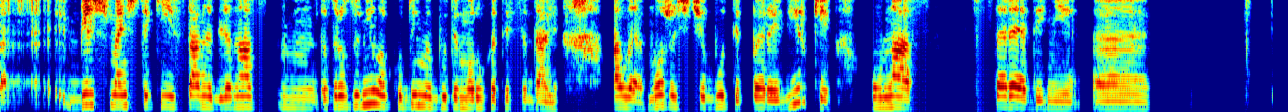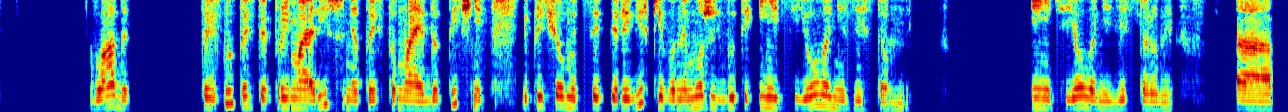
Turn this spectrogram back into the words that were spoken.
е, більш-менш такий стане для нас зрозуміло, куди ми будемо рухатися далі. Але можуть ще бути перевірки у нас всередині е, влади. Той, ну, той, хто приймає рішення, той, хто має дотичність, і причому ці перевірки вони можуть бути ініційовані зі сторони. Ініційовані зі сторони. А,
